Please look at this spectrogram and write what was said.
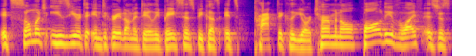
it's so much easier to integrate on a daily basis because it's practically your terminal. Quality of life is just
